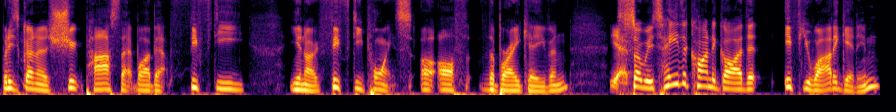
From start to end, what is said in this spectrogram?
but he's going to shoot past that by about 50, you know, 50 points uh, off the break even. Yeah. So is he the kind of guy that if you are to get him,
